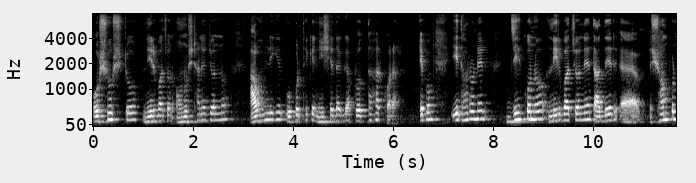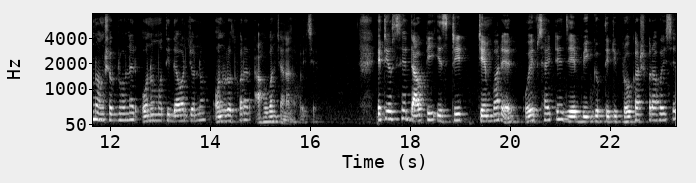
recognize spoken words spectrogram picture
ও সুষ্ঠু নির্বাচন অনুষ্ঠানের জন্য আওয়ামী লীগের উপর থেকে নিষেধাজ্ঞা প্রত্যাহার করার এবং এ ধরনের যে কোনো নির্বাচনে তাদের সম্পূর্ণ অংশগ্রহণের অনুমতি দেওয়ার জন্য অনুরোধ করার আহ্বান জানানো হয়েছে। এটি হচ্ছে ডাউটি স্ট্রিট চেম্বারের ওয়েবসাইটে যে বিজ্ঞপ্তিটি প্রকাশ করা হয়েছে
